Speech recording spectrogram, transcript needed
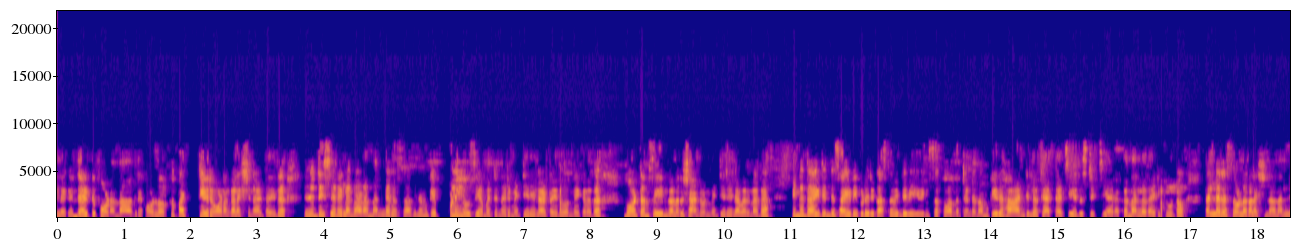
എലഗന്റ് ആയിട്ട് പോകണമെന്ന് ആഗ്രഹമുള്ളവർക്ക് പറ്റിയ ഒരു ഓണം കളക്ഷൻ ആട്ടോ ഇത്. ഇതിന്റെ ഡിസൈൻ എല്ലാം കാണാൻ നല്ല രസമാണ് അത് നമുക്ക് എപ്പോഴും യൂസ് ചെയ്യാൻ പറ്റുന്ന ഒരു മെറ്റീരിയൽ ആട്ടോ ഇത് വന്നേക്കണത്. ബോട്ടം സെയിം കളർ ഷാൻഡോൺ മെറ്റീരിയലാണ് വരുന്നത് പിന്നെ ഇതാ ഇതിന്റെ സൈഡിൽ കൂടെ ഒരു കസവിന്റെ വീവിങ്സ് ഒക്കെ വന്നിട്ടുണ്ട്. നമുക്ക് ഇത് ഹാൻഡിലൊക്കെ അറ്റാച്ച് ചെയ്ത് സ്റ്റിച്ച് ചെയ്യാനൊക്കെ നല്ലതായിരിക്കും കേട്ടോ. നല്ല രസമുള്ള കളക്ഷനാണ് നല്ല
